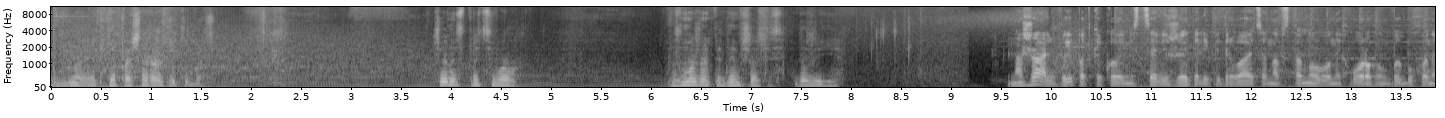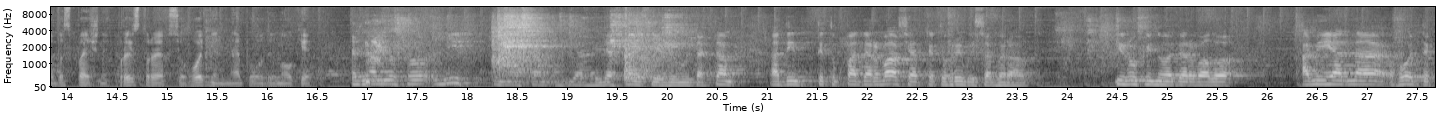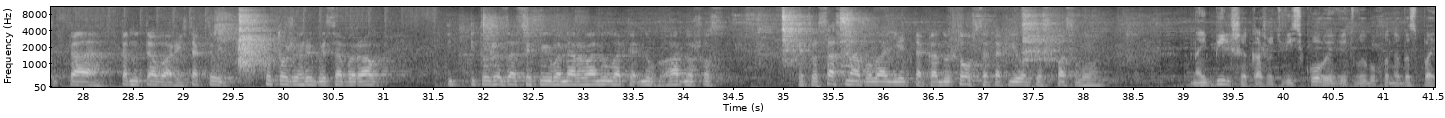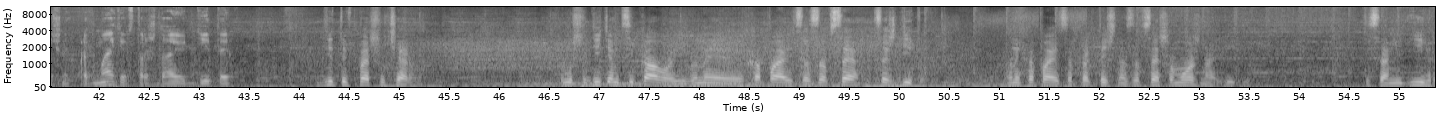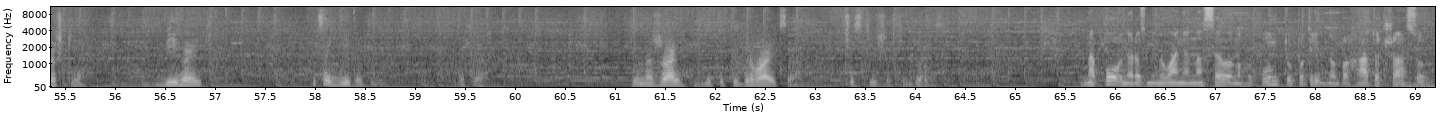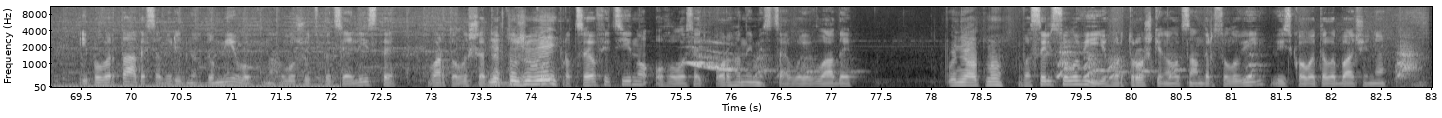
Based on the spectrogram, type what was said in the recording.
Не знаю, як я перший раз в житті бачу. Чого не спрацювало? Можливо, під ним щось даже є. На жаль, випадки, коли місцеві жителі підриваються на встановлених ворогом вибухонебезпечних пристроях, сьогодні не поодинокі. Я знаю, що ліс у нас там, я біля станції живу, так там один титу подорвався, титу гриби собирав. І руки не одорвало. А мій одна год та, та ну товариш, так той, хто теж гриби собирав, і, і теж зацепив, вона рванула, ну гарно, що сосна була є така, ну товста, так його це спасло. Найбільше кажуть військові від вибухонебезпечних предметів страждають діти. Діти в першу чергу. Тому що дітям цікаво і вони хапаються за все. Це ж діти. Вони хапаються практично за все, що можна. І ті самі іграшки, бігають. І це діти. Таке. І, на жаль, діти підриваються частіше, ніж дорослі. На повне розмінування населеного пункту потрібно багато часу. І повертатися до рідних домівок, наголошують спеціалісти, варто лише тоді, коли про це офіційно оголосять органи місцевої влади. Понятно. Василь Соловій, Єгор Трошкін, Олександр Соловій, військове телебачення.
